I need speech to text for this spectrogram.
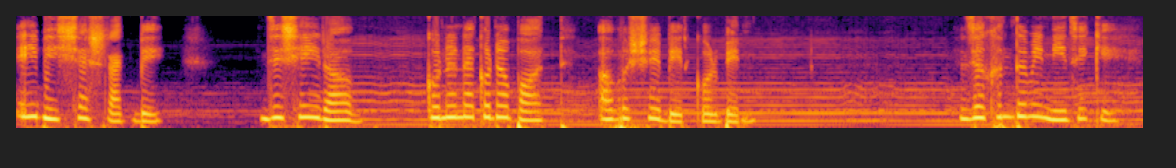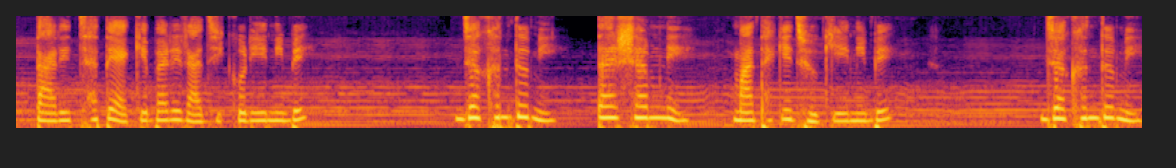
এই বিশ্বাস রাখবে যে সেই রব কোনো না কোনো পথ অবশ্যই বের করবেন। যখন তুমি নিজেকে তার ইচ্ছাতে একেবারে রাজি করিয়ে নিবে, যখন তুমি তার সামনে মাথাকে ঝুঁকিয়ে নিবে, যখন তুমি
